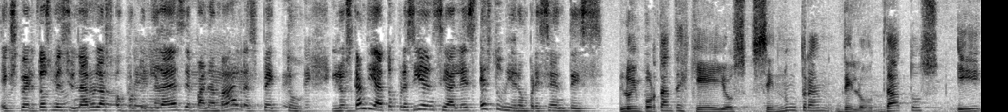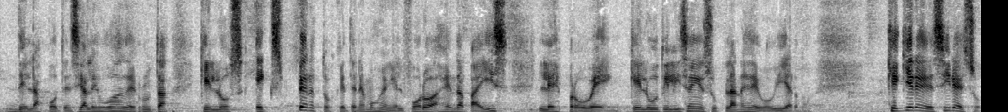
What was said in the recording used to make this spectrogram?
Expertos mencionaron las oportunidades de Panamá al respecto y los candidatos presidenciales estuvieron presentes. Lo importante es que ellos se nutran de los datos y de las potenciales hojas de ruta que los expertos que tenemos en el foro Agenda País les proveen, que lo utilicen en sus planes de gobierno. ¿Qué quiere decir eso?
